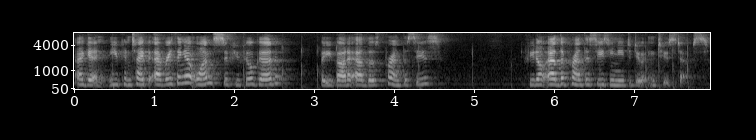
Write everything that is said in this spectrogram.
Again, you can type everything at once if you feel good, but you got to add those parentheses. If you don't add the parentheses, you need to do it in two steps.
